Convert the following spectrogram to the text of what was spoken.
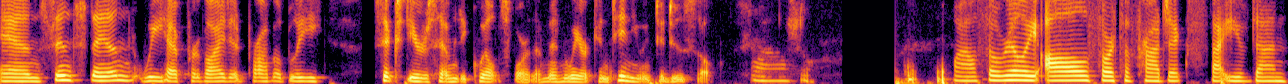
And since then, we have provided probably 60 or 70 quilts for them, and we are continuing to do so. Wow. So. Wow. So really all sorts of projects that you've done.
